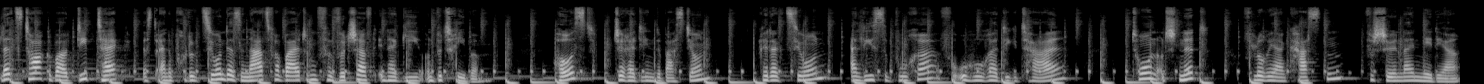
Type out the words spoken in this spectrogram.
Let's Talk About Deep Tech ist eine Produktion der Senatsverwaltung für Wirtschaft, Energie und Betriebe. Host Geraldine de Bastion, Redaktion Alice Bucher für Uhura Digital, Ton und Schnitt Florian Kasten für Schönlein Media.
